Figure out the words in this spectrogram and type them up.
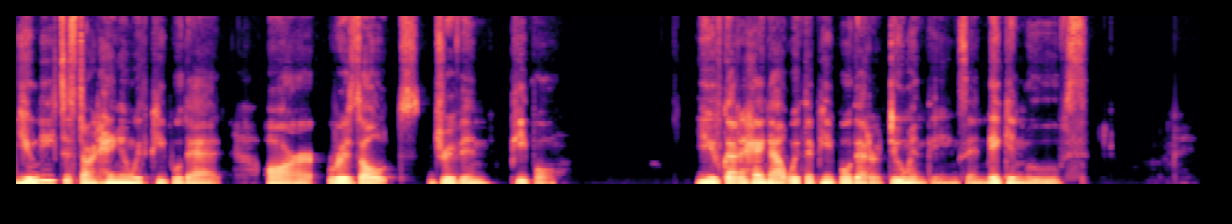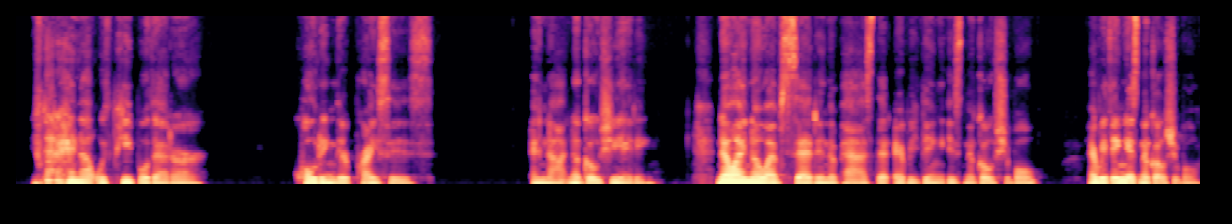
you need to start hanging with people that are results driven people. You've got to hang out with the people that are doing things and making moves. You've got to hang out with people that are quoting their prices and not negotiating. Now, I know I've said in the past that everything is negotiable. Everything is negotiable.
